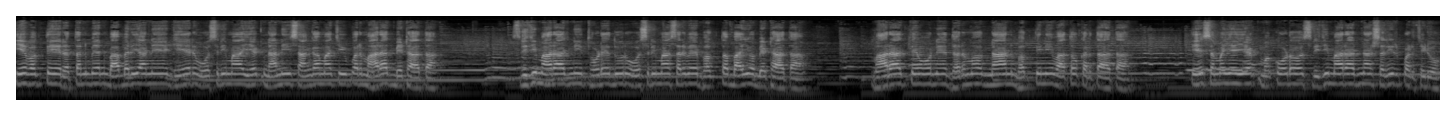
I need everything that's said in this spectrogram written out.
એ વખતે રતનબેન બાબરિયાને ઘેર ઓસરીમાં એક નાની સાંગામાચી ઉપર મહારાજ બેઠા હતા. શ્રીજી મહારાજની થોડે દૂર ઓસરીમાં સર્વે ભક્ત બાઈઓ બેઠા હતા. મહારાજ તેઓને ધર્મ, જ્ઞાન, ભક્તિની વાતો કરતા હતા. તે સમયે એક મકોડો શ્રીજી મહારાજના શરીર પર ચડ્યો.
